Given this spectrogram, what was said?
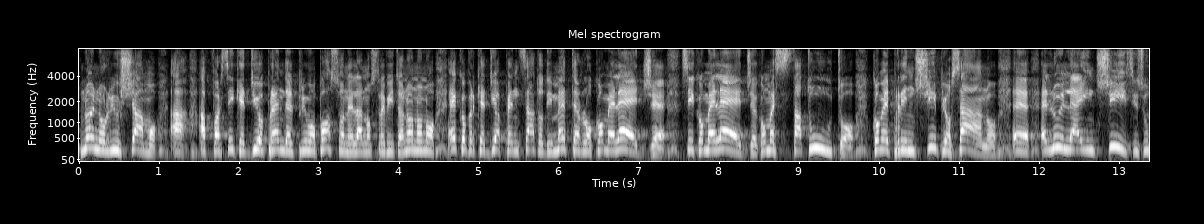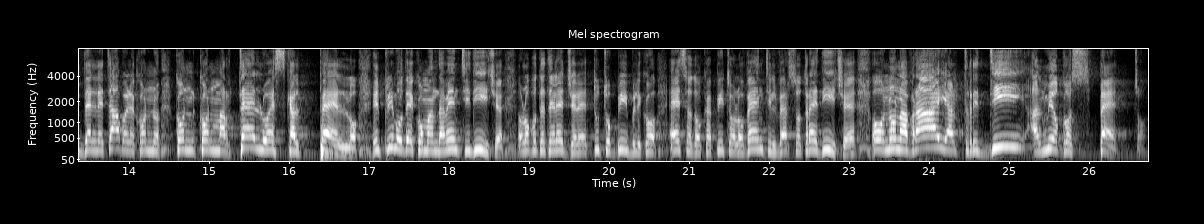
noi, non riusciamo a, a, far sì che Dio prenda il primo posto nella nostra vita. No, no, no. Ecco perché Dio ha pensato di metterlo come legge, sì, come legge, come statuto, come principio sano. Eh, e Lui li ha incisi su delle tavole con, con, con martello e scalpello appello. Il primo dei comandamenti dice, lo potete leggere, tutto biblico, Esodo capitolo 20, il verso 3 dice, oh non avrai altri dì al mio cospetto.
